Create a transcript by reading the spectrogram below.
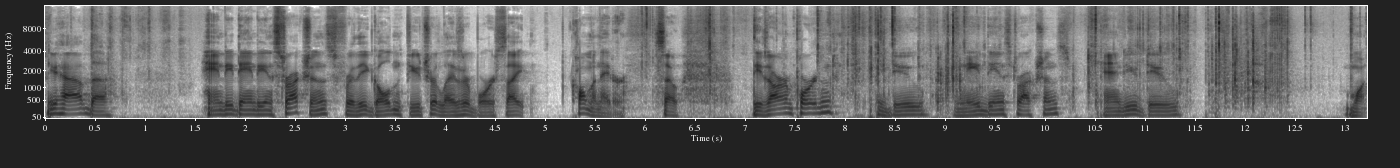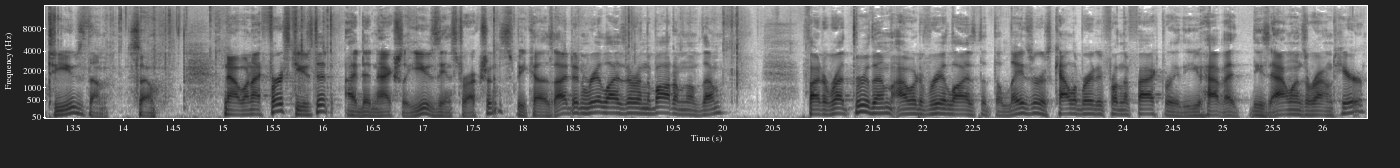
you have the handy dandy instructions for the Golden Future Laser Bore Sight Collimator. So these are important. You do need the instructions and you do want to use them. So now when I first used it, I didn't actually use the instructions because I didn't realize they were in the bottom of them. If I'd have read through them, I would have realized that the laser is calibrated from the factory. That you have a, these Allens around here.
